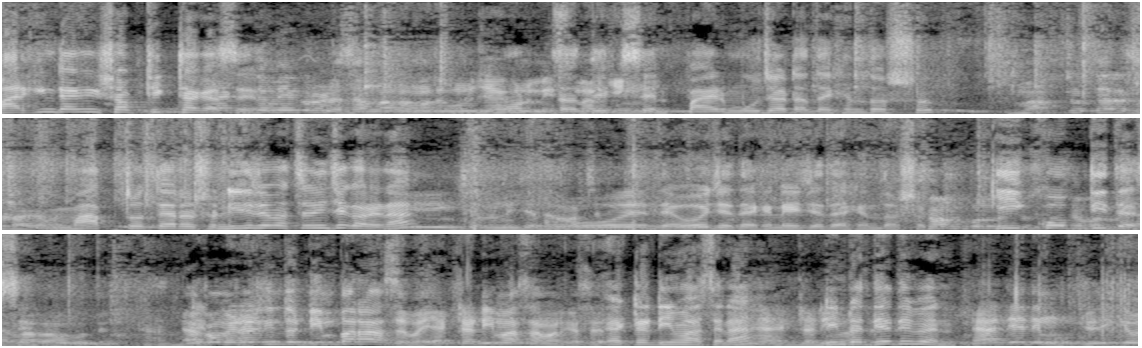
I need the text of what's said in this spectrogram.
মার্কিং টার্কিং সব ঠিকঠাক আছে? একদম এগুলো আছে আল্লাহর রহমতে কোনো জায়গায় কোনো মিস মার্কিং দেখছেন পায়ের মোজাটা দেখেন দর্শক। মাত্র তেরোশো টাকা। মাত্র তেরোশো। নিজের বাচ্চা নিচে করে না? জি, ইনশাল্লাহ নিজেদের বাচ্চা ওই যে ওই যে দেখেন এই যে দেখেন দর্শক। কি কোপ দিতেছে। রহমতে। এবং এটা কিন্তু ডিম পাড়া আছে ভাই একটা ডিম আছে আমার কাছে। একটা ডিম আছে না? হ্যাঁ, ডিমটা দিয়ে দিবেন? হ্যাঁ দিয়ে দিমু। যদি কেউ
